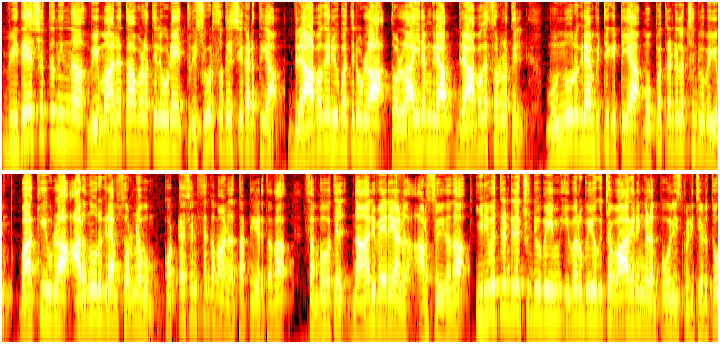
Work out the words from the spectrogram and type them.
വിദേശത്ത് നിന്ന് വിമാനത്താവളത്തിലൂടെ തൃശൂർ സ്വദേശി കടത്തിയ ദ്രാവക രൂപത്തിലുള്ള തൊള്ളായിരം ഗ്രാം ദ്രാവക സ്വർണത്തിൽ മുന്നൂറ് ഗ്രാം വിറ്റ് കിട്ടിയ മുപ്പത്തിരണ്ട് ലക്ഷം രൂപയും ബാക്കിയുള്ള അറുന്നൂറ് ഗ്രാം സ്വർണവും കൊട്ടേഷൻ സംഘമാണ് തട്ടിയെടുത്തത്. സംഭവത്തിൽ നാലു പേരെയാണ് അറസ്റ്റ് ചെയ്തത്. ഇരുപത്തിരണ്ട് ലക്ഷം രൂപയും ഇവർ ഉപയോഗിച്ച വാഹനങ്ങളും പോലീസ് പിടിച്ചെടുത്തു.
